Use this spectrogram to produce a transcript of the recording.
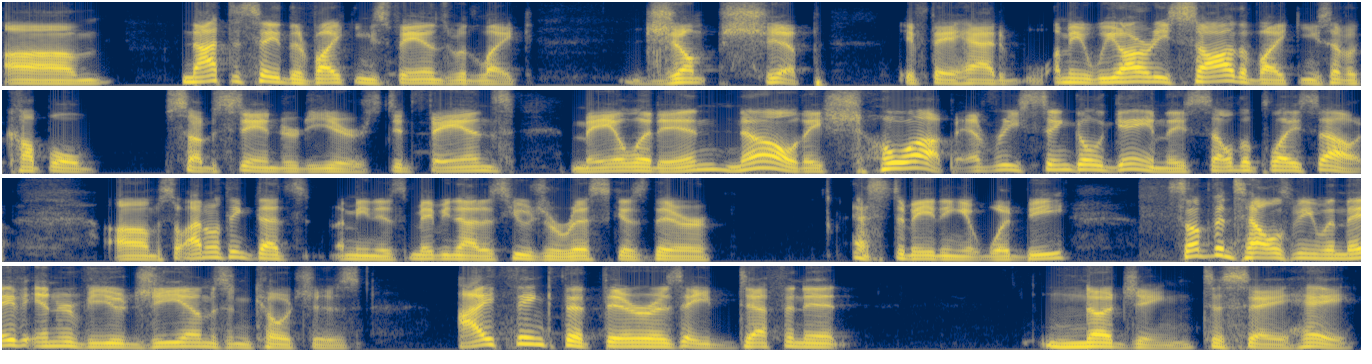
Um, not to say the Vikings fans would like jump ship if they had. I mean, we already saw the Vikings have a couple substandard years. Did fans mail it in? No, they show up every single game. They sell the place out. Um, so I don't think that's. I mean, it's maybe not as huge a risk as they're estimating it would be. Something tells me when they've interviewed GMs and coaches, I think that there is a definite nudging to say, hey,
